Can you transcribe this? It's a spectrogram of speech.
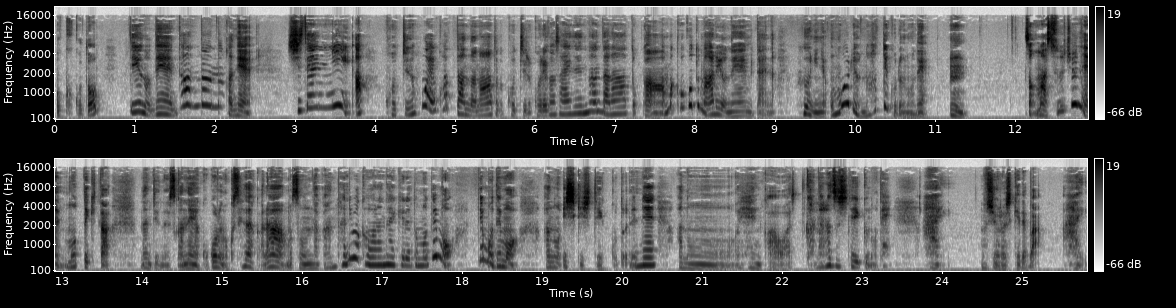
おくことっていうので、だんだんなんかね、自然に、あ、こっちの方が良かったんだなとか、こっちでこれが最善なんだなとか、まあこういうこともあるよね、みたいな風にね、思えるようになってくるので、うん。そう、まあ数十年持ってきた、なんていうんですかね、心の癖だから、まあそんな簡単には変わらないけれども、でも、でもでも、あの、意識していくことでね、あのー、変化は必ずしていくので、はい。もしよろしければ、はい。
